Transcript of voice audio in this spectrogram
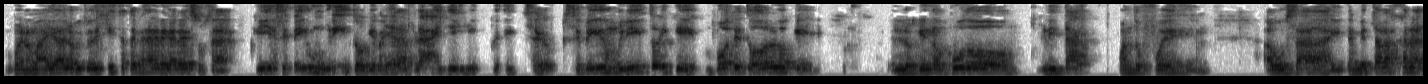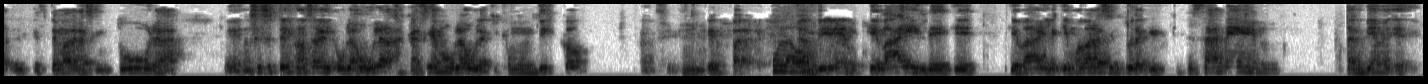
bueno, más allá de lo que tú dijiste, también agregar eso, o sea, que ella se pegue un grito, que vaya a la playa y, se, pegue un grito y que bote todo lo que, lo que no pudo gritar cuando fue abusada. Y también trabajar el, tema de la cintura. Eh, no sé si ustedes conocen el hula hula, acá se llama hula hula, que es como un disco. Ah, sí. también, que baile, que, que baile, que mueva la cintura, que, que te sane también eh,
